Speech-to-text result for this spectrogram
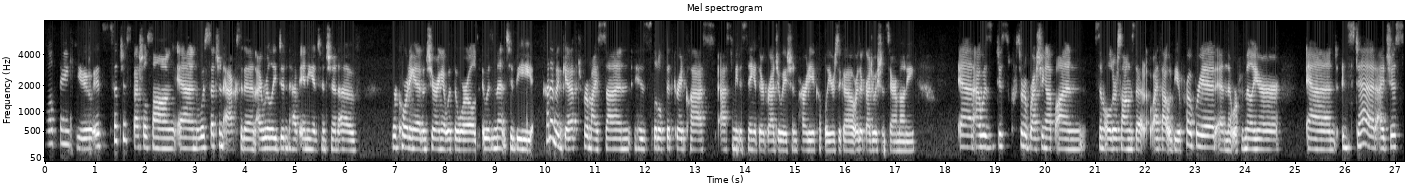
Well, thank you. It's such a special song and was such an accident. I really didn't have any intention of recording it and sharing it with the world. It was meant to be kind of a gift for my son. His little fifth grade class asked me to sing at their graduation party a couple years ago, or their graduation ceremony. And I was just sort of brushing up on some older songs that I thought would be appropriate and that were familiar. And instead, I just,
